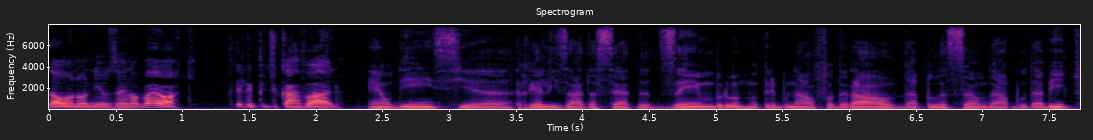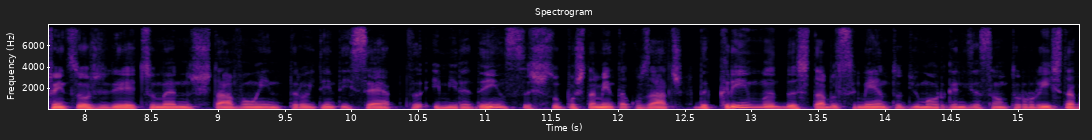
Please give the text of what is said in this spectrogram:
Da ONU News em Nova York, Felipe de Carvalho. Em audiência realizada a 7 de dezembro, no Tribunal Federal da Apelação da Abu Dhabi, defensores de direitos humanos estavam entre 87 emiradenses, supostamente acusados de crime de estabelecimento de uma organização terrorista,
